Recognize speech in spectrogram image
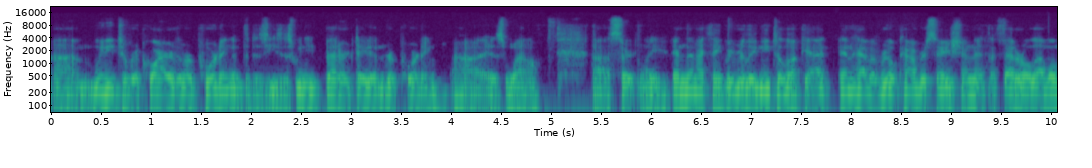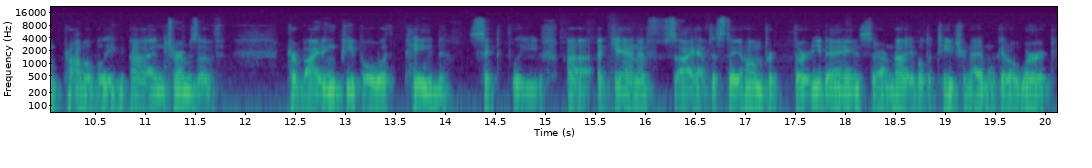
Um, we need to require the reporting of the diseases. We need better data and reporting uh, as well, uh, certainly. And then I think we really need to look at and have a real conversation at the federal level, probably uh, in terms of providing people with paid sick leave. Uh, again, if I have to stay home for 30 days or I'm not able to teach or not able to get to work,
